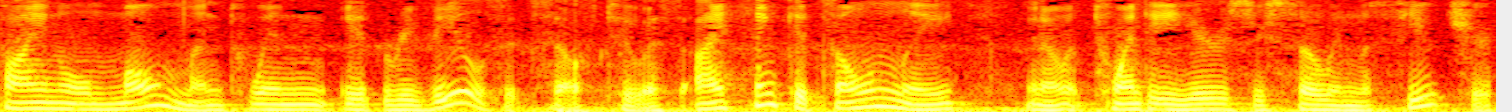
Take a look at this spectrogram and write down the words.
final moment when it reveals itself to us? I think it's only, you know, 20 years or so in the future.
